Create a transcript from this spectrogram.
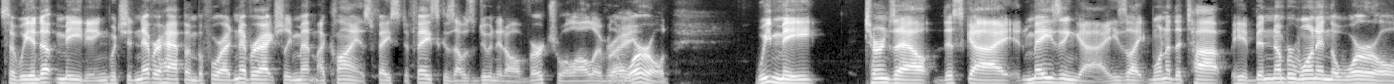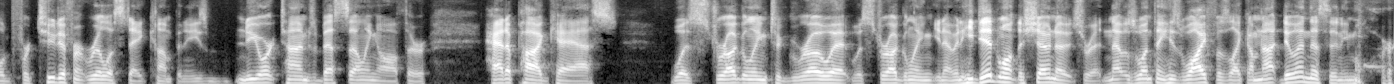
so we end up meeting which had never happened before i'd never actually met my clients face to face because i was doing it all virtual all over Right. the world we meet turns out this guy amazing guy he's like one of the top he had been number one in the world for two different real estate companies new york times best-selling author had a podcast was struggling to grow it was struggling you know and he did want the show notes written. That was one thing his wife was like i'm not doing this anymore.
